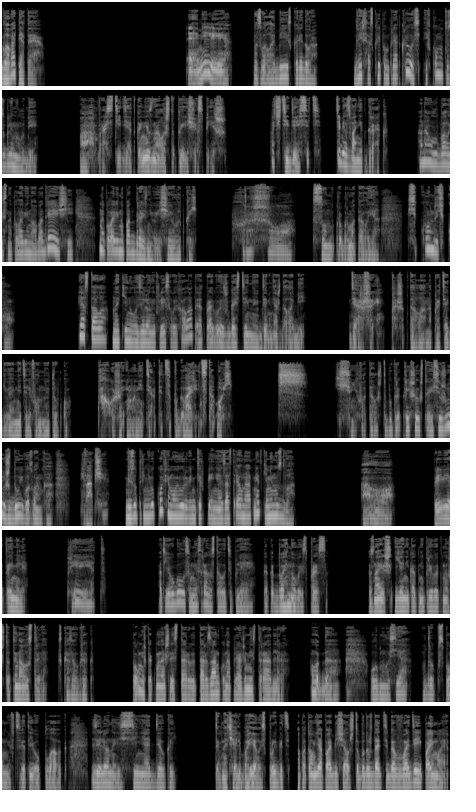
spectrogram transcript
Глава пятая. «Эмили!» — позвала Би из коридора. Дверь со скрипом приоткрылась, и в комнату заглянула Би. «О, прости, детка, не знала, что ты еще спишь». «Почти десять. Тебе звонит Грег». Она улыбалась наполовину ободряющей, наполовину поддразнивающей улыбкой. «Хорошо», — сонно пробормотала я. «Секундочку». Я встала, накинула зеленый флисовый халат и отправилась в гостиную, где меня ждала Би. «Держи», — прошептала она, протягивая мне телефонную трубку. «Похоже, ему не терпится поговорить с тобой». Шш. Еще не хватало, чтобы Грег решил, что я сижу и жду его звонка. И вообще, без утреннего кофе мой уровень терпения застрял на отметке минус два. «Алло». «Привет, Эмили». «Привет», от его голоса мне сразу стало теплее, как от двойного эспрессо. «Знаешь, я никак не привыкну, что ты на острове», — сказал Грег. «Помнишь, как мы нашли старую тарзанку на пляже мистера Адлера?» «О, да», — улыбнулась я, вдруг вспомнив цвет его плавок, зеленый с синей отделкой. «Ты вначале боялась прыгать, а потом я пообещал, что буду ждать тебя в воде и поймаю».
